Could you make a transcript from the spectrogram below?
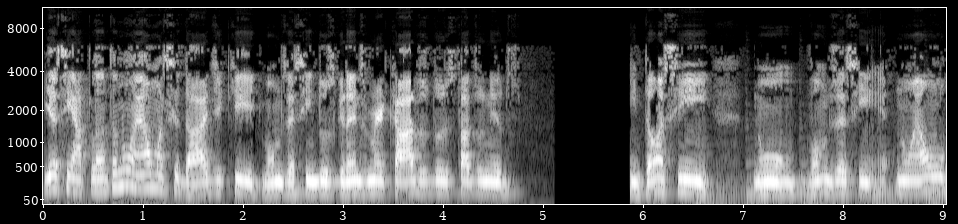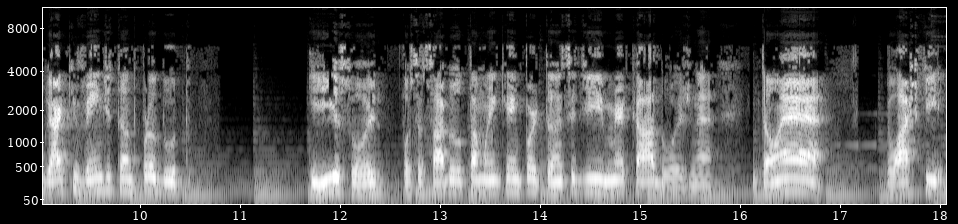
E assim, Atlanta não é uma cidade que, vamos dizer assim, dos grandes mercados dos Estados Unidos. Então assim, não, vamos dizer assim, não é um lugar que vende tanto produto. E isso hoje, você sabe o tamanho que é a importância de mercado hoje, né? Então é, eu acho que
